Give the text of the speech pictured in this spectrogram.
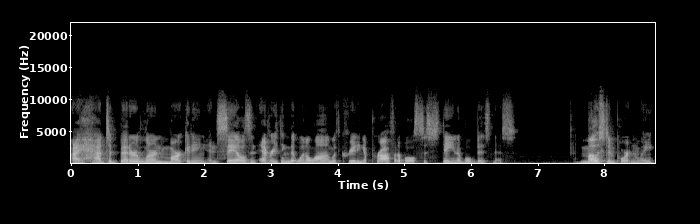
I had to better learn marketing and sales and everything that went along with creating a profitable, sustainable business. Most importantly,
